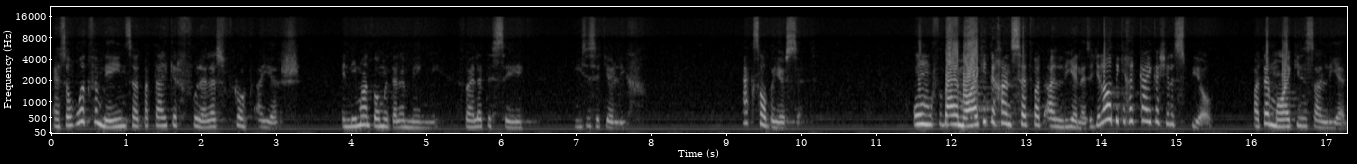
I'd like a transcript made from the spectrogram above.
En so ook vir mense wat partykeer voel hulle is vrot eiers en niemand wil met hulle meng nie, vir hulle te sê Jesus het jou lief. Ek sal by jou sit. Om by 'n maatjie te gaan sit wat alleen is. Het jy al 'n bietjie gekyk as jy speel? Watter maatjies is alleen?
